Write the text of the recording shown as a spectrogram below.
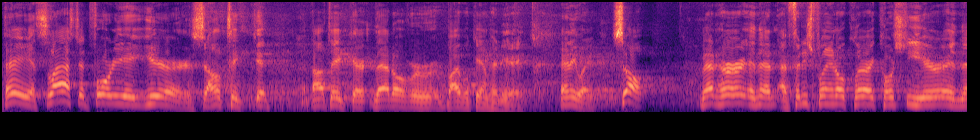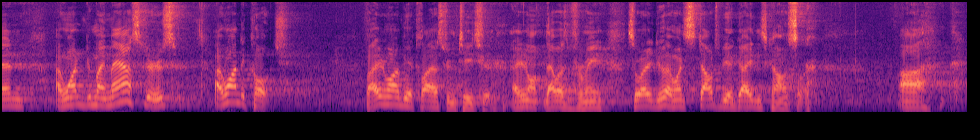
hey, it's lasted 48 years. I'll take it. I'll take that over Bible camp any day. Anyway, so met her, and then I finished playing Eau Claire. I coached a year, and then I wanted to do my master's. I wanted to coach, but I didn't want to be a classroom teacher. I didn't, that wasn't for me. So what I do, I went out to be a guidance counselor. Uh,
